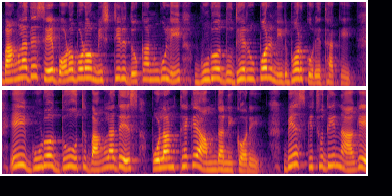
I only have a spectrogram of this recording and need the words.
বাংলাদেশে বড় বড় মিষ্টির দোকানগুলি গুঁড়ো দুধের উপর নির্ভর করে থাকে। এই গুঁড়ো দুধ বাংলাদেশ, পোল্যান্ড থেকে আমদানি করে। বেশ কিছুদিন আগে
